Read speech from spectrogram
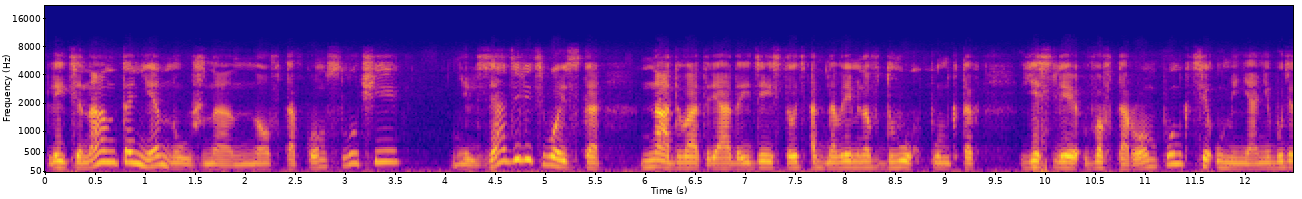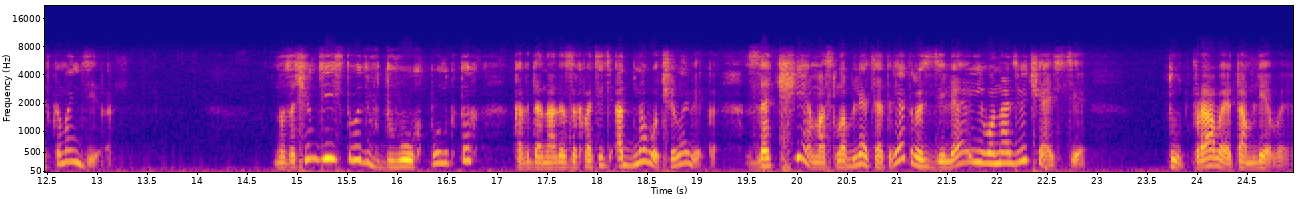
Лейтенанта не нужно, но в таком случае нельзя делить войско на два отряда и действовать одновременно в двух пунктах, если во втором пункте у меня не будет командира. Но зачем действовать в двух пунктах, когда надо захватить одного человека? Зачем ослаблять отряд, разделяя его на две части? Тут правая, там левая.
